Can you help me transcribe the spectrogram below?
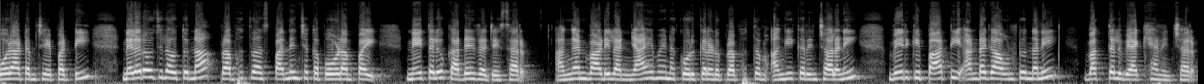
పోరాటం చేపట్టి నెల రోజులవుతున్నా ప్రభుత్వం స్పందించకపోవడంపై నేతలు కన్నెర చేశారు. అంగన్వాడీల న్యాయమైన కోరికలను ప్రభుత్వం అంగీకరించాలని వీరికి పార్టీ అండగా ఉంటుందని వక్తలు వ్యాఖ్యానించారు.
